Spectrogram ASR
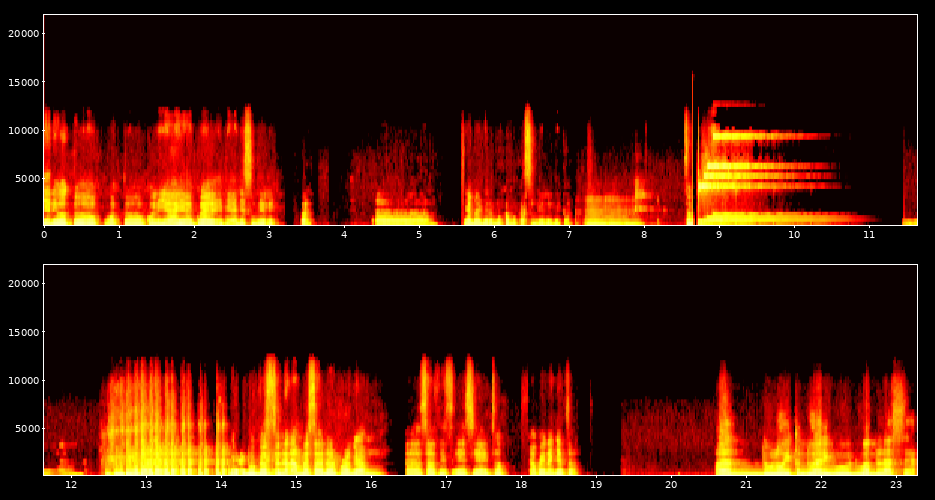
jadi waktu waktu kuliah ya gue ini aja sendiri apa uh, ya belajar buka-buka sendiri gitu hmm. hmm, hmm. Terus ya. Google Student Ambassador Program uh, Southeast Asia itu ngapain aja tuh? Uh, dulu itu 2012 ya.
